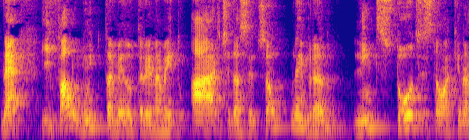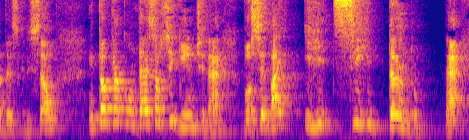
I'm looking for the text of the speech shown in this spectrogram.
né? E falo muito também no treinamento A Arte da Sedução, lembrando, links todos estão aqui na descrição. Então o que acontece é o seguinte, né? Você vai se irritando, né?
